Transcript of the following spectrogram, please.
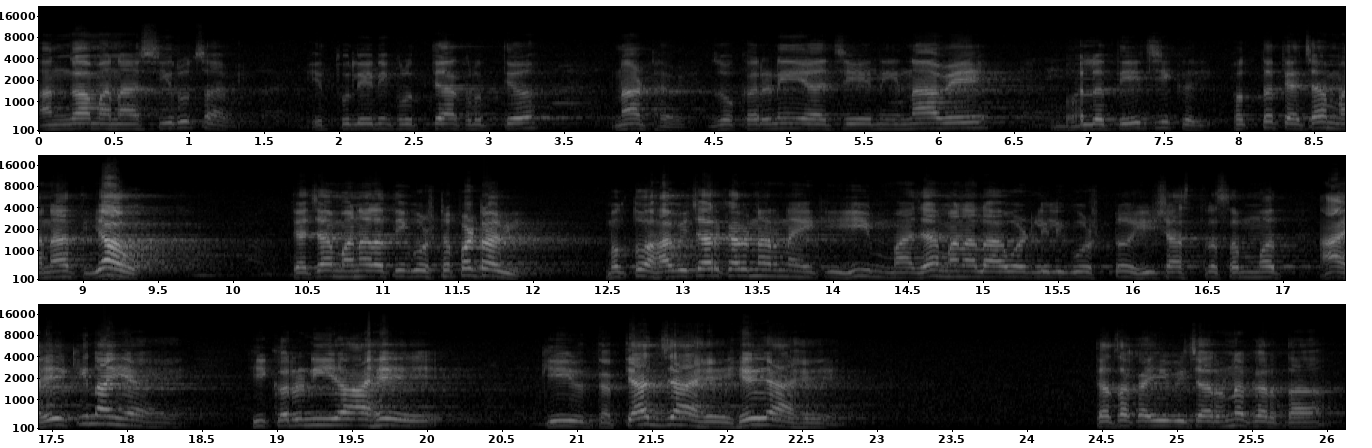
अंगामनाशी रुचावे इथुलेनी कृत्याकृत्य ना ठवे. जो करणे याचे नावे भलतेची करी. फक्त त्याच्या मनात यावं. त्याच्या मनाला ती गोष्ट पटावी. मग तो हा विचार करणार नाही की ही माझ्या मनाला आवडलेली गोष्ट ही शास्त्रसंमत आहे की नाही आहे? ही करणीय आहे की त्याज्य आहे हे आहे? त्याचा काही विचार न करता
